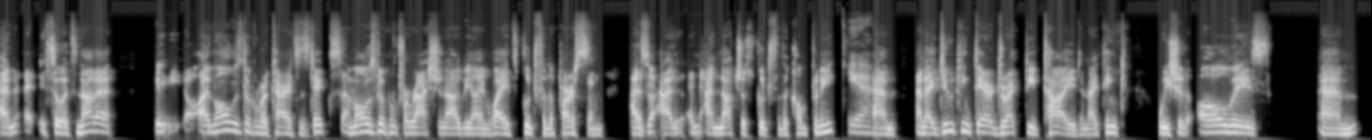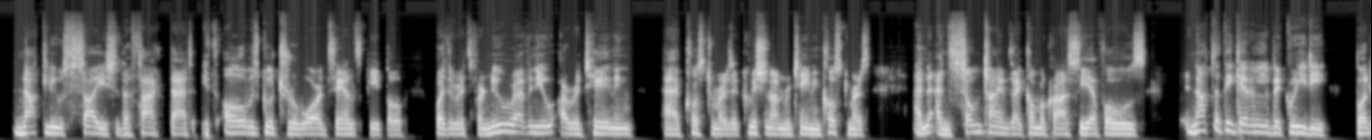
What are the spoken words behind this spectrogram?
and uh, so it's not a, I'm always looking for carrots and sticks. I'm always looking for rationale behind why it's good for the person as, as and, and, not just good for the company. Yeah. Um, and I do think they're directly tied. And I think we should always um, not lose sight of the fact that it's always good to reward salespeople, whether it's for new revenue or retaining uh, customers, a commission on retaining customers. And and sometimes I come across CFOs, not that they get a little bit greedy, but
